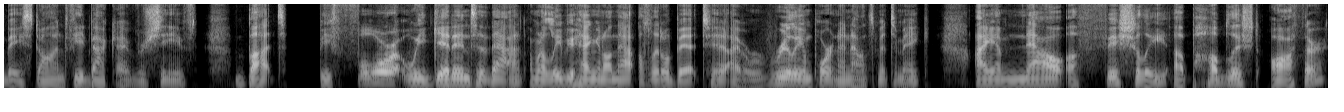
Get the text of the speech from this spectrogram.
based on feedback I've received. But before we get into that, I'm going to leave you hanging on that a little bit. To, I have a really important announcement to make. I am now officially a published author.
